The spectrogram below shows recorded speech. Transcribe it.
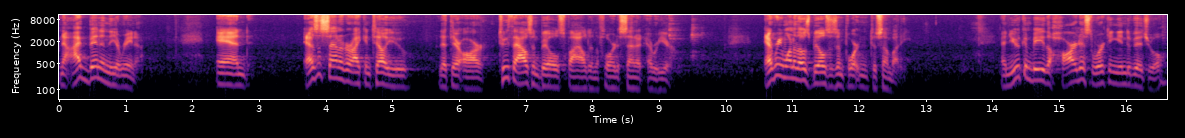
Now, I've been in the arena, and as a senator, I can tell you that there are 2,000 bills filed in the Florida Senate every year. Every one of those bills is important to somebody. And you can be the hardest working individual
